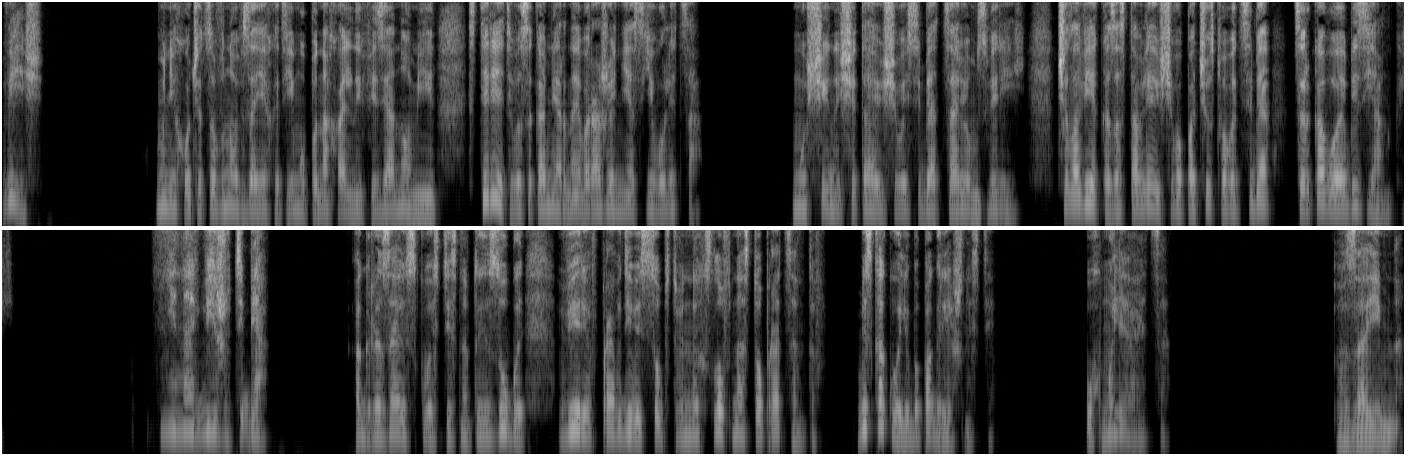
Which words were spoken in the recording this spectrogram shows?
вещь. Мне хочется вновь заехать ему по нахальной физиономии, стереть высокомерное выражение с его лица. Мужчины, считающего себя царем зверей, человека, заставляющего почувствовать себя цирковой обезьянкой. «Ненавижу тебя!» Огрызаюсь сквозь стиснутые зубы, веря в правдивость собственных слов на сто процентов, без какой-либо погрешности. Ухмыляется. «Взаимно»,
